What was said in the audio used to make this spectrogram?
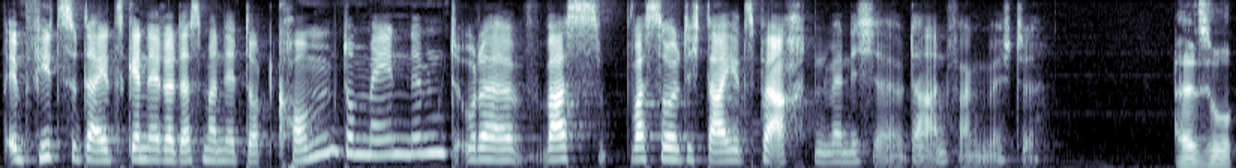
Empfiehlst du da jetzt generell, dass man eine .com-Domain nimmt oder was, was sollte ich da jetzt beachten, wenn ich äh, da anfangen möchte? Also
